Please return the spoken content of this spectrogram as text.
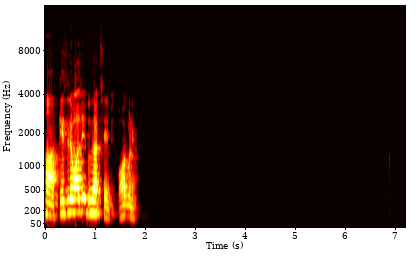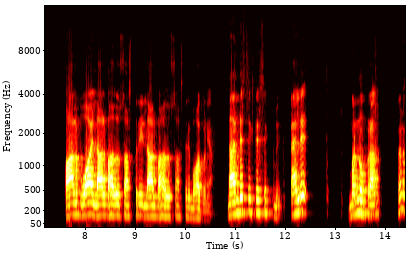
हाँ केजरीवाल जी 2006 में। बहुत बढ़िया। पाल बुआ लाल बहादुर शास्त्री, लाल बहादुर शास्त्री, बहुत बढ़िया। 1966 में। पहले मरणोपरांत, है ना?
